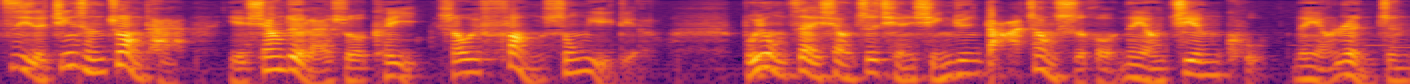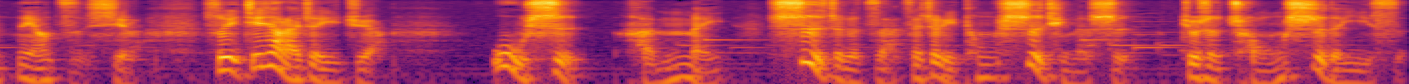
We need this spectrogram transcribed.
自己的精神状态也相对来说可以稍微放松一点。不用再像之前行军打仗时候那样艰苦、那样认真、那样仔细了。所以接下来这一句啊，“务事横眉”，“事”这个字啊，在这里通事情的“事”，就是从事的意思。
